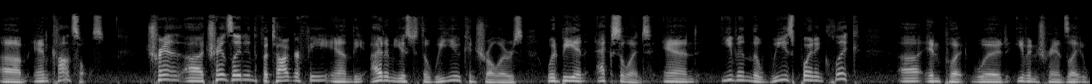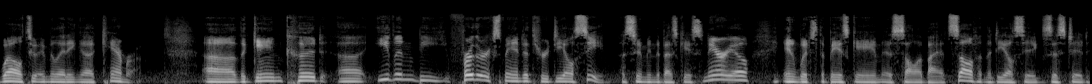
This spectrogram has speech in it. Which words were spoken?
um, and consoles. Uh, translating the photography and the item use to the Wii U controllers would be an excellent, and even the Wii's point and click uh, input would even translate well to emulating a camera. Uh, the game could uh, even be further expanded through DLC, assuming the best case scenario, in which the base game is solid by itself and the DLC existed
